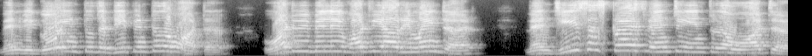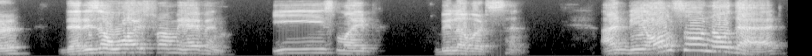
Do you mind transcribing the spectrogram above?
when we go into the deep into the water, what we believe, what we are reminded, when Jesus Christ went into the water, there is a voice from heaven. He is my beloved son. And we also know that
